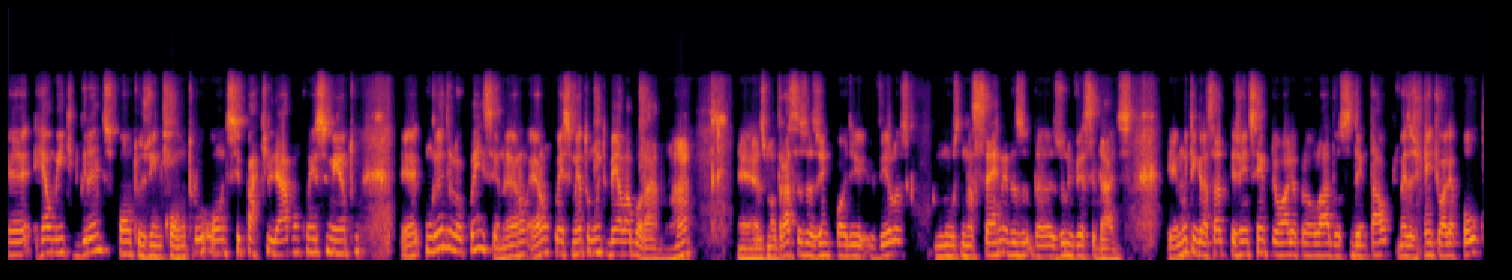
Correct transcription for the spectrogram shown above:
é, realmente grandes pontos de encontro onde se partilhavam conhecimento é, com grande eloquência, né? era, era um conhecimento muito bem elaborado. Né? É, as madraças a gente pode vê-las no, na cerne das, das, universidades. E é muito engraçado porque a gente sempre olha para o lado ocidental, mas a gente olha pouco.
